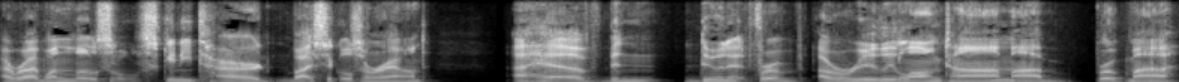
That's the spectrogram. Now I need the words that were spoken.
I ride one of those little skinny tired bicycles around. I have been doing it for a, a really long time. I broke my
